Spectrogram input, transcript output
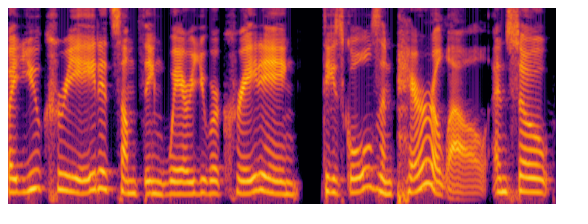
but you created something where you were creating these goals in parallel. And so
